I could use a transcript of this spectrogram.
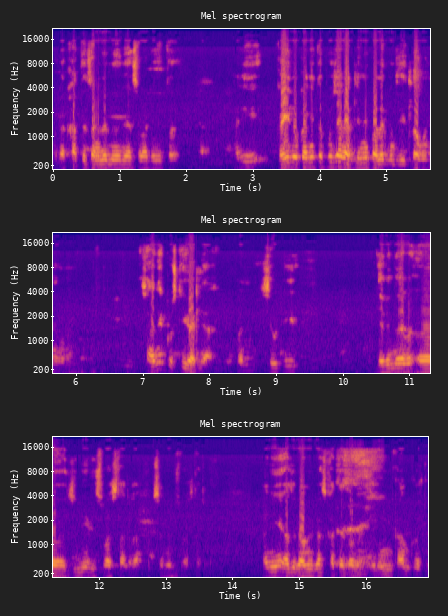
पुन्हा खातं चांगलं मिळू नये असं वाटत होतं. आणि काही लोकांनी तर पूजा घातली मी पालकमंत्री इथला होऊ नये म्हणून अशा अनेक गोष्टी घडल्या. पण शेवटी देवेंद्र जींनी विश्वास टाकला पक्षाने विश्वास टाकला. आणि आज ग्रामविकास खात्याचा मंत्री म्हणून काम करतो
